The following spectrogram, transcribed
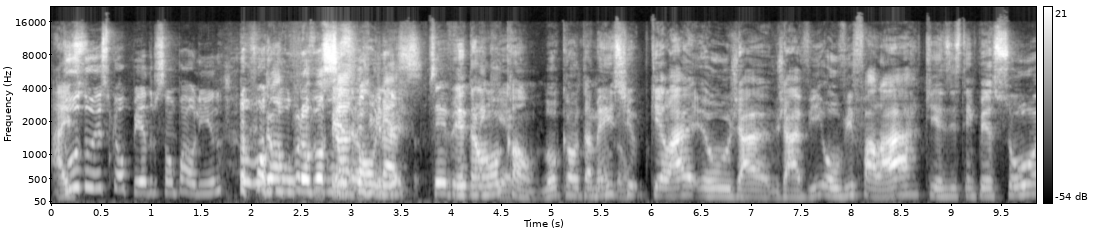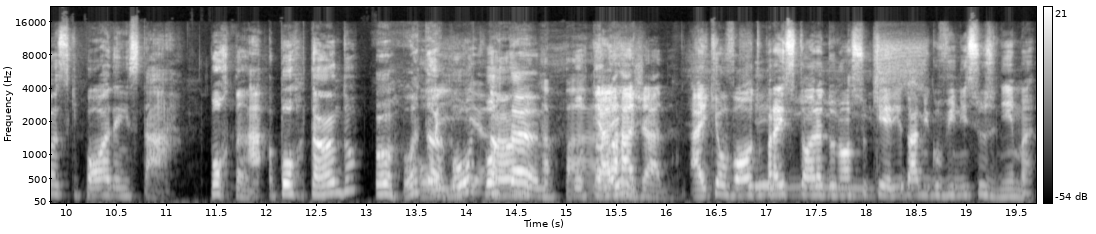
Aí Tudo isso porque o Pedro São Paulino provocou. de graça. Você vê Pedrão como é que é. loucão. Loucão também, tipo, porque lá eu já, já vi, ouvi falar que existem pessoas que podem estar Portando. ah, portando. Portanto, portando. Portando. Rapaz. Portando aí? a rajada. Aí que eu volto pra Que história do nosso querido amigo Vinícius Lima.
